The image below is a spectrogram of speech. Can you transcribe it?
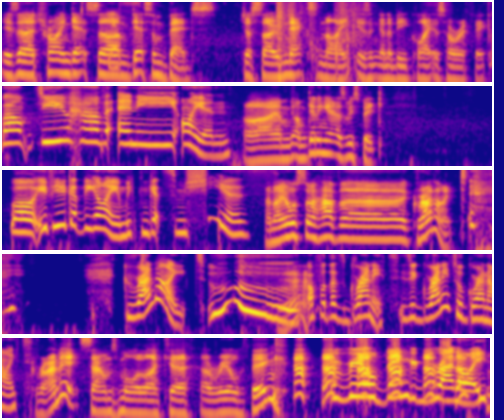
is uh, try and get some Yes. get some beds, just so next night isn't going to be quite as horrific. Well, do you have any iron? I'm I'm getting it as we speak, Well, if you get the iron, we can get some shears. and I also have uh, granite. Granite. Ooh. Yeah. I thought that's granite. Is it granite or granite? granite sounds more like a, a real thing. A real thing, granite.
